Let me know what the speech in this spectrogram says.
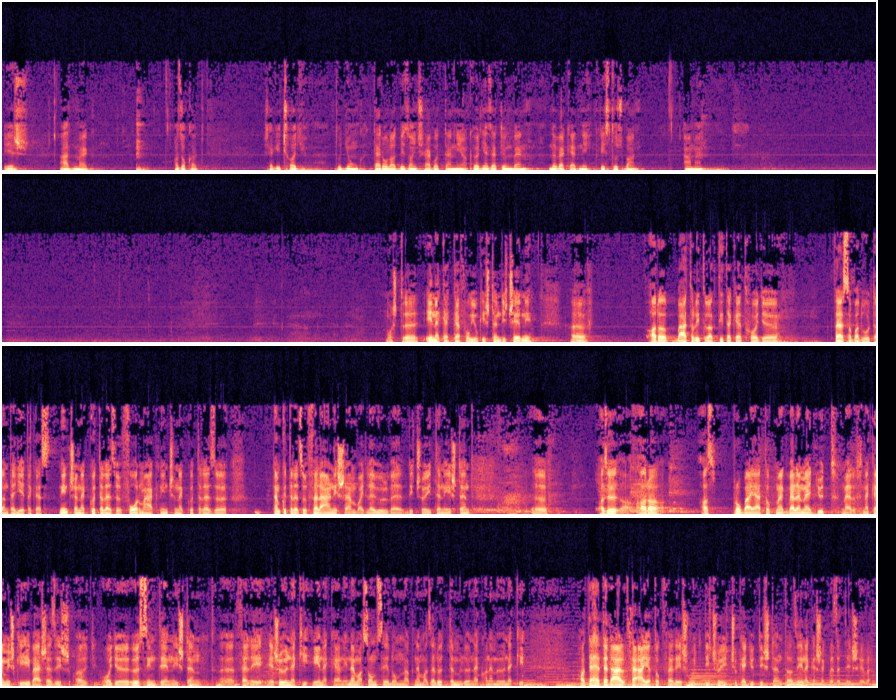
és áld meg azokat. Segíts, hogy tudjunk te rólad bizonyságot tenni a környezetünkben, növekedni Krisztusban. Amen. Most énekekkel fogjuk Isten dicsérni. Arra bátorítalak titeket, hogy felszabadultan tegyétek ezt. Nincsenek kötelező formák, nincsenek kötelező, nem kötelező felállni sem, vagy leülve dicsőíteni Istent. Az ő, arra azt próbáljátok meg velem együtt, mert nekem is kihívás ez is, hogy, hogy őszintén Isten felé, és ő neki énekelni. Nem a szomszédomnak, nem az előttem ülőnek, hanem ő neki. Ha teheted, áll, felálljatok fel, és úgy dicsőítsük együtt Istent az énekesek vezetésével.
